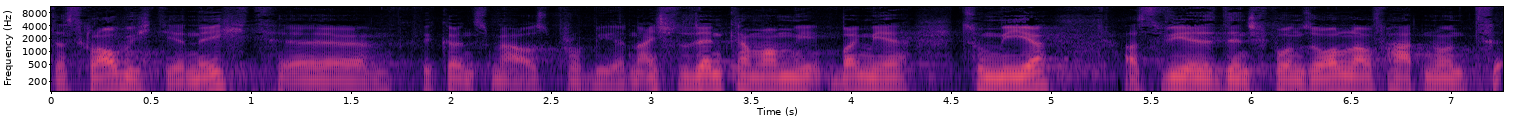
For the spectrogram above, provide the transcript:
das glaube ich dir nicht, äh, wir können es mal ausprobieren. Ein Student kam bei mir, zu mir, als wir den Sponsorenlauf hatten und äh,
